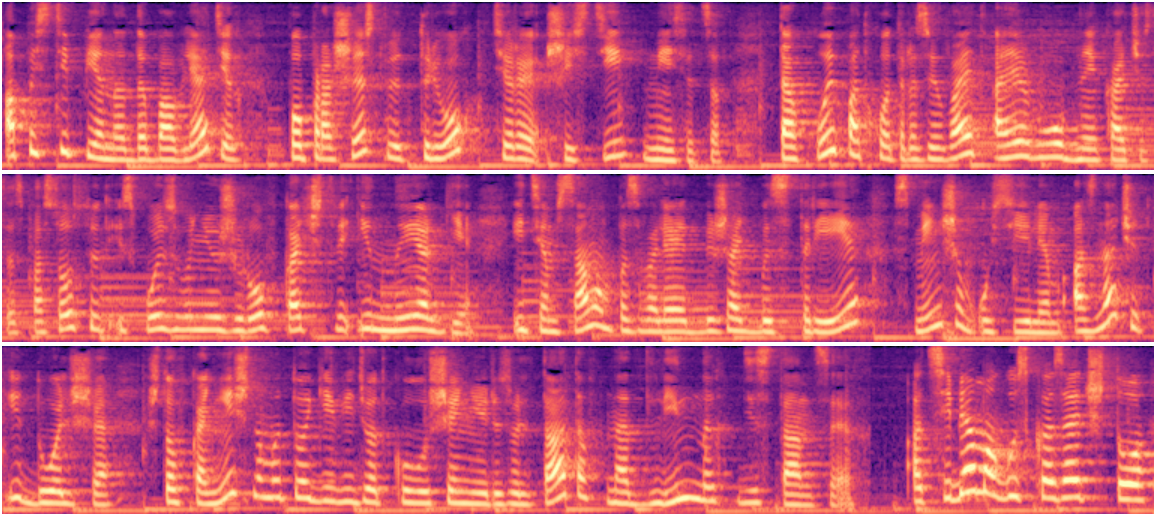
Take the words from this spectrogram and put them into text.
а постепенно добавлять их по прошествию 3-6 месяцев. Такой подход развивает аэробные качества, способствует использованию жиров в качестве энергии и тем самым позволяет бежать быстрее с меньшим усилием, а значит и дольше, что в конечном итоге ведет к улучшению результатов на длинных дистанциях. От себя могу сказать, что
